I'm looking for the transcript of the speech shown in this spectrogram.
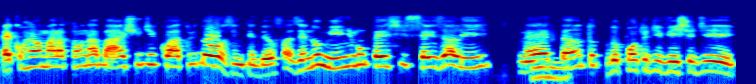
é correr uma maratona abaixo de 4 e 12, entendeu? Fazer no mínimo um pace 6 ali, né? Uhum. Tanto do ponto de vista de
